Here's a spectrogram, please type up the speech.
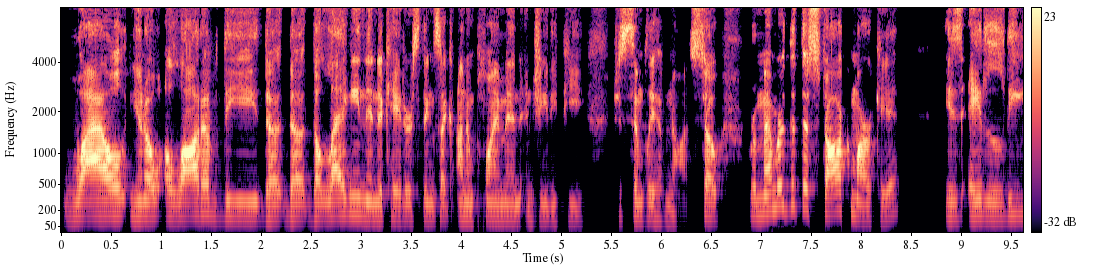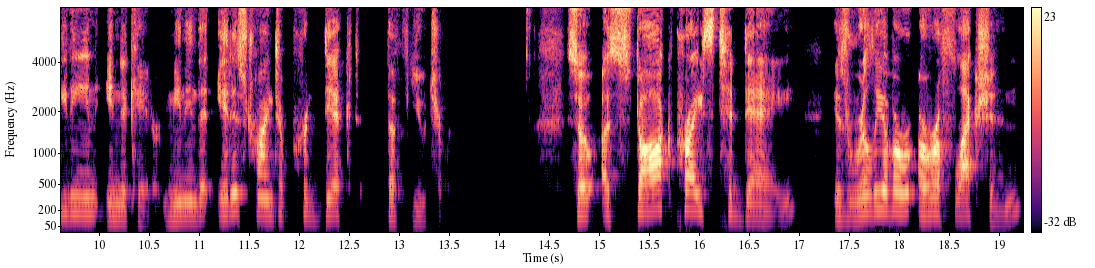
while you know a lot of the, the the the, lagging indicators things like unemployment and gdp just simply have not. So remember that the stock market is a leading indicator meaning that it is trying to predict the future. So a stock price today is really of a, a reflection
